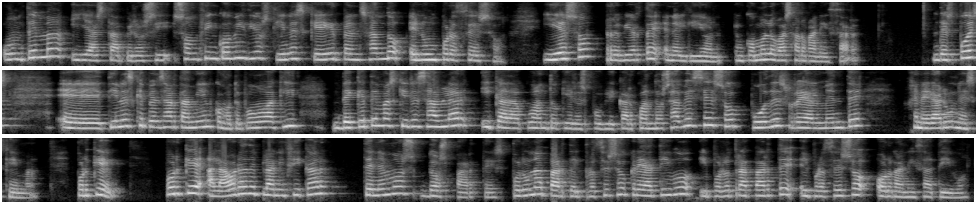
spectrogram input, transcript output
un tema y ya está, pero si son cinco vídeos tienes que ir pensando en un proceso y eso revierte en el guion, en cómo lo vas a organizar. Después, eh, tienes que pensar también, como te pongo aquí, de qué temas quieres hablar y cada cuánto quieres publicar. Cuando sabes eso, puedes realmente generar un esquema. ¿Por qué? Porque a la hora de planificar tenemos dos partes. Por una parte, el proceso creativo y por otra parte, el proceso organizativo.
